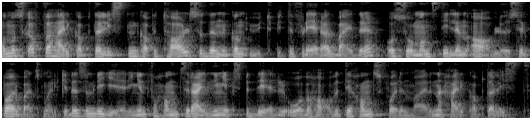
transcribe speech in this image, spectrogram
Han må skaffe herr kapitalisten kapital så denne kan utbytte flere arbeidere, og så må han stille en avløser på arbeidsmarkedet som regjeringen for hans regning ekspederer over havet til hans forhenværende herr kapitalist.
